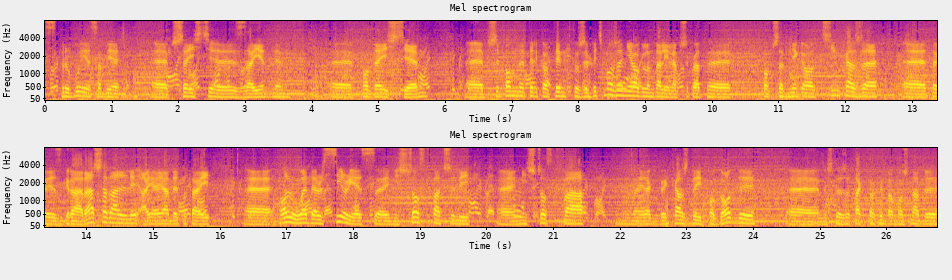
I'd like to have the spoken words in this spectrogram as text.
spróbuję sobie e, przejść e, za jednym e, podejściem. E, przypomnę tylko tym, którzy być może nie oglądali na przykład e, poprzedniego odcinka, że e, to jest gra Rush Rally, a ja jadę tutaj e, All Weather Series e, mistrzostwa, czyli e, mistrzostwa mm, jakby każdej pogody. E, myślę, że tak to chyba można by e,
